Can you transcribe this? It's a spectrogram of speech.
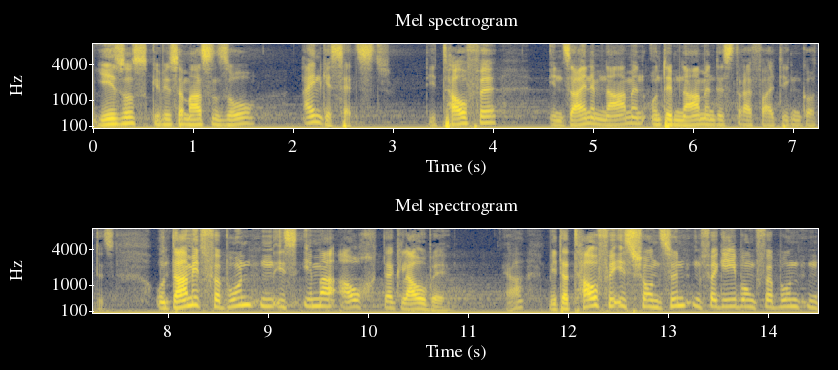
Jesus gewissermaßen so eingesetzt. Die Taufe in seinem Namen und im Namen des dreifaltigen Gottes. Und damit verbunden ist immer auch der Glaube. Ja, mit der Taufe ist schon Sündenvergebung verbunden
